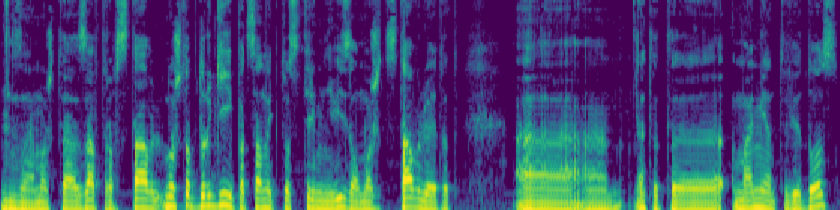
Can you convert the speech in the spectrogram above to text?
Не знаю, может, я завтра вставлю. Ну, чтобы другие пацаны, кто стрим не видел, может, вставлю этот, а, этот а, момент видос.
